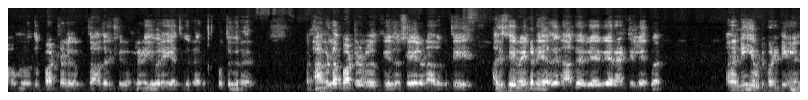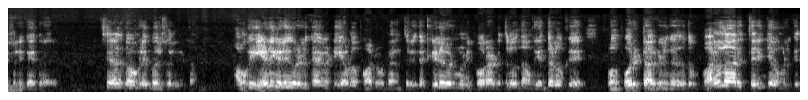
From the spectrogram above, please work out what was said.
அவங்க வந்து பாட்டாளி வர்க்கத்தை ஆதரிக்கிறவங்களே இவரே ஏத்துக்கிறாரு ஒத்துக்கிறாரு. இப்ப நாங்கெல்லாம் பாட்டாளி வர்க்கத்துக்கு எதுவும் செய்யலைன்னா அதை பத்தி அதிசயமே கிடையாது. நாங்க வேற ஆன்டி லேபர் ஆனா நீங்க இப்படி பண்ணிட்டீங்களேன்னு சொல்லி கேட்கிறாரு சரி அதுக்கு அவங்களே பதில் சொல்லிக்கிட்டோம் அவங்க ஏழை எளியவர்களுக்காக வேண்டி எவ்வளவு பாடுபடுறாங்கன்னு தெரியும். இந்த கீழ வெண்மணி போராட்டத்துல வந்து அவங்க எந்த அளவுக்கு போரிட்டார்கள் போரிட்டார்கள்ங்கிறது வந்து வரலாறு தெரிஞ்சவங்களுக்கு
